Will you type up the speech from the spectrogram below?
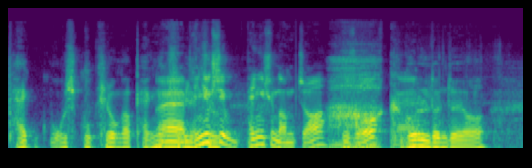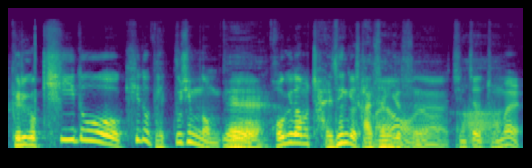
159kg인가 161kg. 네, 160, 160 넘죠. 구속. 아, 그거를 던져요. 그리고 키도 키도 190 넘고 예. 거기다 뭐 잘생겼잖아요. 잘생겼어요. 네, 진짜 아. 정말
